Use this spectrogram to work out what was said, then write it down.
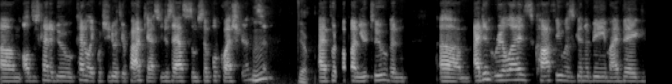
um, I'll just kind of do kind of like what you do with your podcast. You just ask some simple questions, Mhm. and Yep. I put up on YouTube. And um, I didn't realize coffee was going to be my big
